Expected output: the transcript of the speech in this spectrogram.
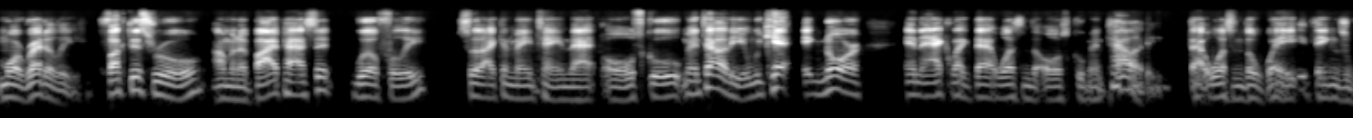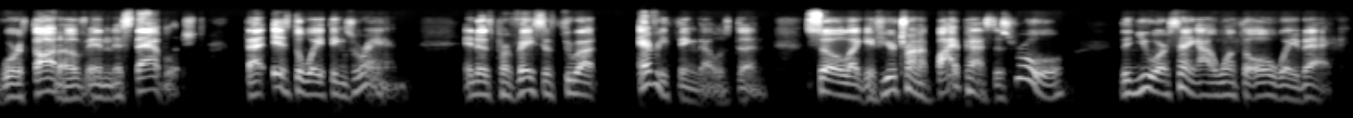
more readily. Fuck this rule. I'm going to bypass it willfully so that I can maintain that old school mentality. And we can't ignore and act like that wasn't the old school mentality. That wasn't the way things were thought of and established. That is the way things ran. And it was pervasive throughout everything that was done. So, like, if you're trying to bypass this rule, then you are saying, I want the old way back.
